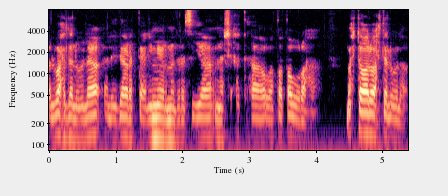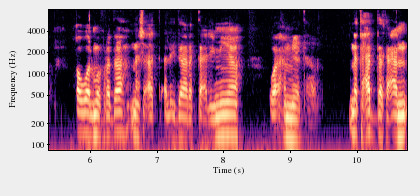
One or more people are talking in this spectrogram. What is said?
الوحدة الأولى الإدارة التعليمية المدرسية نشأتها وتطورها. محتوى الوحدة الأولى أول مفردة نشأة الإدارة التعليمية وأهميتها. نتحدث عن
